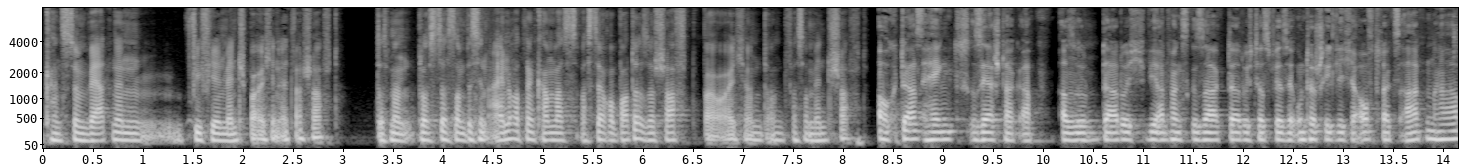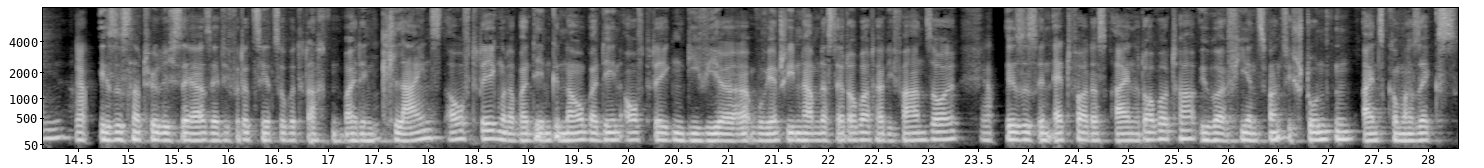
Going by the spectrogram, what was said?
kannst du einen Wert nennen, wie viel ein Mensch bei euch in etwa schafft? Dass man bloß das so ein bisschen einordnen kann, was, was der Roboter so schafft bei euch und, und was ein Mensch schafft. Auch das hängt sehr stark ab. Also dadurch, wie anfangs gesagt, dadurch, dass wir sehr unterschiedliche Auftragsarten haben, Ja. ist es natürlich sehr, sehr differenziert zu betrachten. Bei den Kleinstaufträgen oder bei den genau bei den Aufträgen, die wir, wo wir entschieden haben, dass der Roboter die fahren soll, Ja. ist es in etwa, dass ein Roboter über 24 Stunden 1,6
